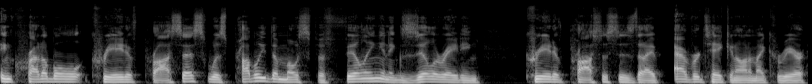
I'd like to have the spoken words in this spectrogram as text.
incredible creative process was probably the most fulfilling and exhilarating creative processes that I've ever taken on in my career.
